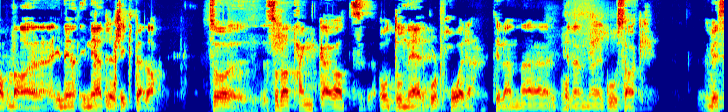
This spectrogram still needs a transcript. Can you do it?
havna i, i nedre sjiktet. da. Så, så, da tenker jeg jo at å donere bort håret til en, eh, til en eh, god sak Hvis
